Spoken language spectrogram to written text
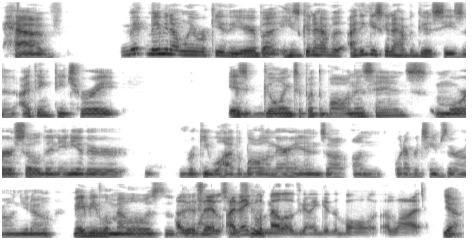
have maybe not win rookie of the year, but he's gonna have a. I think he's gonna have a good season. I think Detroit is going to put the ball in his hands more so than any other rookie will have the ball in their hands on, on whatever teams they're on. You know, maybe LaMelo is the. I was gonna say, I think LaMelo is going to get the ball a lot. Yeah.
